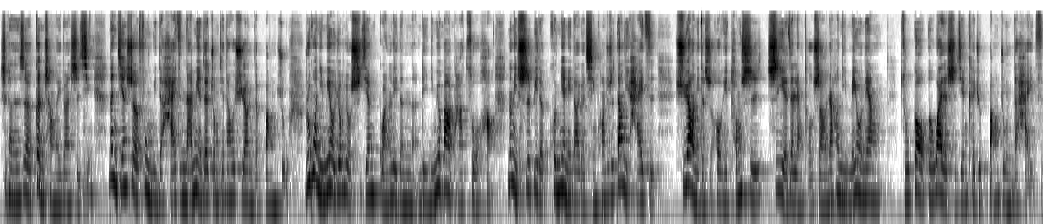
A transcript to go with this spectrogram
是可能是更长的一段事情。那你今天是父母，你的孩子难免在中间，他会需要你的帮助。如果你没有拥有时间管理的能力，你没有办法把它做好，那你势必的会面临到一个情况，就是当你孩子需要你的时候，你同时事业在两头烧，然后你没有那样足够额外的时间可以去帮助你的孩子。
